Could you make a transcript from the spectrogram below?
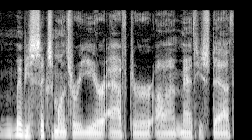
maybe six months or a year after uh, Matthew's death,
